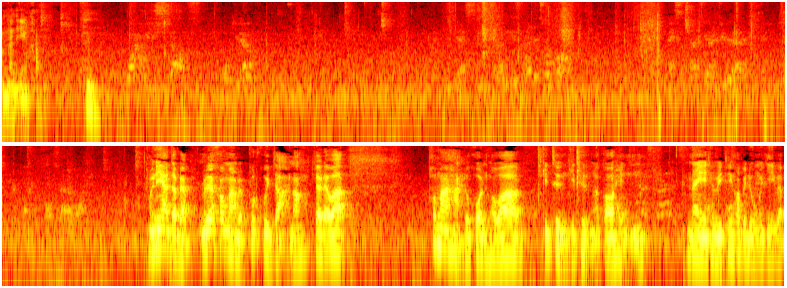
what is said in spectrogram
ำนั่นเองครับ วันนี้อาจจะแบบไม่ได้เข้ามาแบบพูดคุยจ๋าเนาะเรียกได้ว่า เข้ามาหาทุกคน เพราะว่าคิดถึงคิดถึงแล้วก็เห็นในทวิตที่เข้าไปดูเมื่อกี้แบบ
